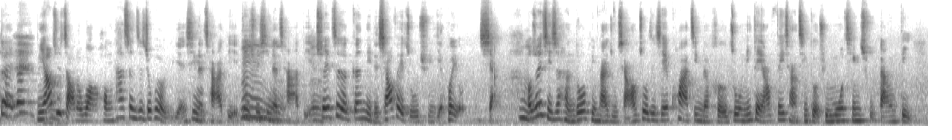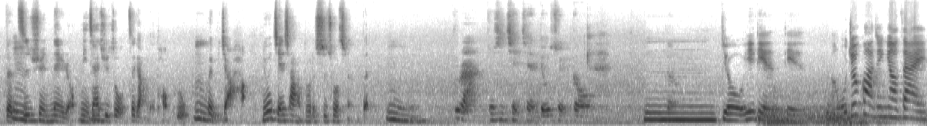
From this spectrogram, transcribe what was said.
对，那你要去找的网红，他甚至就会有语言性的差别、地区性的差别，嗯、所以这个跟你的消费族群也会有影响。哦，所以其实很多品牌主想要做这些跨境的合作，你得要非常清楚去摸清楚当地的资讯内容，嗯、你再去做这样的投入，嗯、会比较好，你会减少很多的试错成本。嗯，不然就是钱钱丢水沟。嗯，有一点点，嗯，我觉得跨境要在。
